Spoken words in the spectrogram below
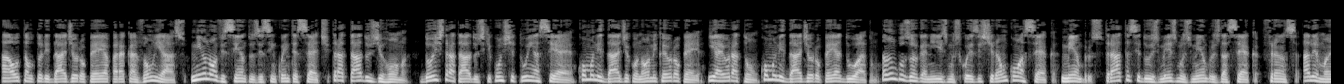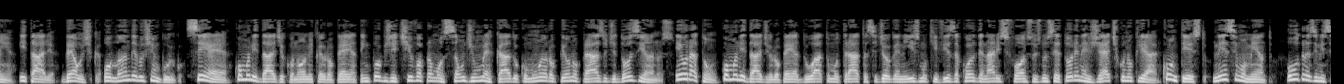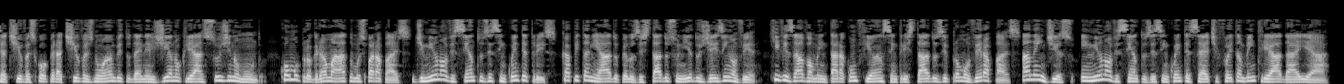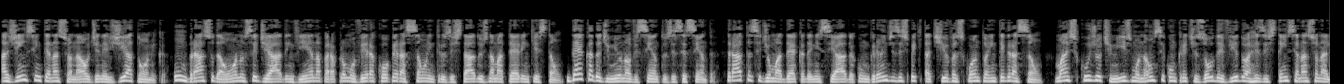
a Alta Autoridade Europeia para Carvão e Aço. 1957, Tratados de Roma, dois tratados que constituem a CE, Comunidade Econômica Europeia, e a Euratom, Comunidade Europeia do Átomo. Ambos organismos coexistirão com a SECA. Membros, trata-se dos mesmos membros da SECA, França, Alemanha, Itália, Bélgica, Holanda e Luxemburgo. CE, Comunidade Econômica Europeia tem por objetivo a promoção de um mercado comum europeu no prazo de 12 anos. Euratom, Comunidade Europeia do Átomo trata-se de organismo que visa coordenar esforços no setor energético nuclear. Contexto. Nesse momento, outras iniciativas cooperativas no âmbito da energia nuclear surgem no mundo, como o Programa Átomos para a Paz, de 1953, capitaneado pelos Estados Unidos de Eisenhower, que visava aumentar a confiança entre estados e promover a paz. Além disso, em 1957 foi também criada a AIEA, Agência Internacional de Energia Atômica, um braço da ONU sediado em Viena para promover a cooperação entre os estados na matéria em questão. Década de 1960. Trata-se de uma década iniciada com grandes expectativas quanto à integração, mas cujo otimismo não se concretizou devido à resistência nacionalista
